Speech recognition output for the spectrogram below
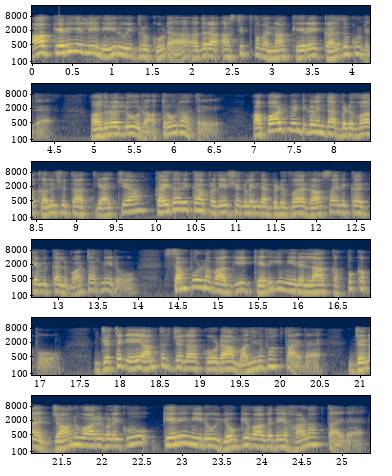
ಆ ಕೆರೆಯಲ್ಲಿ ನೀರು ಇದ್ರೂ ಕೂಡ ಅದರ ಅಸ್ತಿತ್ವವನ್ನ ಕೆರೆ ಕಳೆದುಕೊಂಡಿದೆ. ಅದರಲ್ಲೂ ರಾತ್ರೋರಾತ್ರಿ ಅಪಾರ್ಟ್ಮೆಂಟ್ಗಳಿಂದ ಬಿಡುವ ಕಲುಷಿತ ತ್ಯಾಜ್ಯ, ಕೈಗಾರಿಕಾ ಪ್ರದೇಶಗಳಿಂದ ಬಿಡುವ ರಾಸಾಯನಿಕ ಕೆಮಿಕಲ್ ವಾಟರ್ ನೀರು ಸಂಪೂರ್ಣವಾಗಿ ಕೆರೆಯ ನೀರೆಲ್ಲ ಕಪ್ಪು ಕಪ್ಪು. ಜೊತೆಗೆ ಅಂತರ್ಜಲ ಕೂಡ ಮಲಿನವಾಗ್ತಾ ಇದೆ. ಜನ ಜಾನುವಾರುಗಳಿಗೂ ಕೆರೆ ನೀರು ಯೋಗ್ಯವಾಗದೆ ಹಾಳಾಗ್ತಾ ಇದೆ.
